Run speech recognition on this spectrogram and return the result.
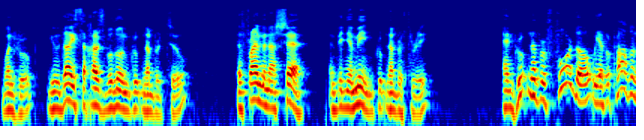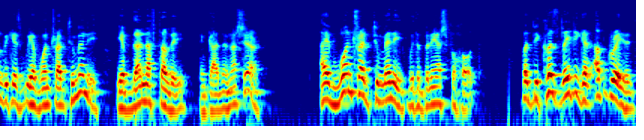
one group. Yehuda, Issachar, Zvulun, group number two. Ephraim, Menashe, and Binyamin, group number three. And group number four, though, we have a problem because we have one tribe too many. We have Dan Naphtali and Gad and Asher. I have one tribe too many with the Bnei Ashfachot. But because Levi got upgraded,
